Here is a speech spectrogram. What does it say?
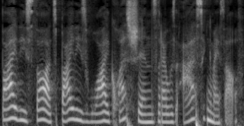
by these thoughts, by these why questions that I was asking myself.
